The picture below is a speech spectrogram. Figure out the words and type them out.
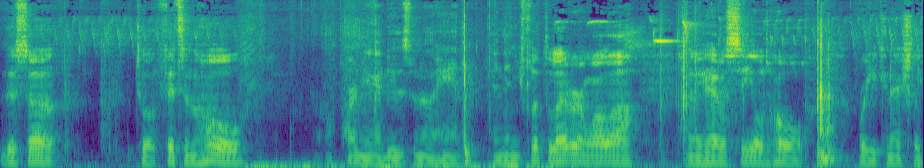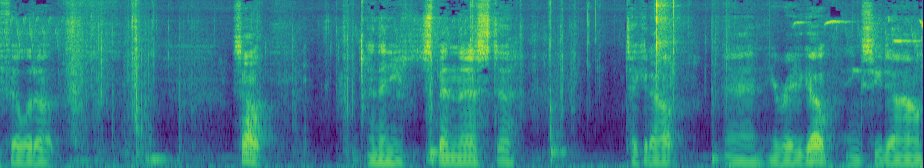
this up till it fits in the hole. Oh, pardon me, I gotta do this with another hand. And then you flip the lever and voila, now you have a sealed hole where you can actually fill it up. So, and then you spin this to take it out and you're ready to go. You can see down,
